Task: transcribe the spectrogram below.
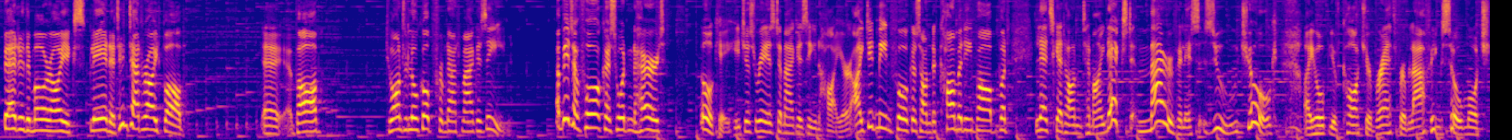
It's better the more I explain it. Isn't that right, Bob? Uh, Bob, do you want to look up from that magazine? A bit of focus wouldn't hurt. Okay, he just raised a magazine higher. I did mean focus on the comedy, Bob, but let's get on to my next marvellous zoo joke. I hope you've caught your breath from laughing so much.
